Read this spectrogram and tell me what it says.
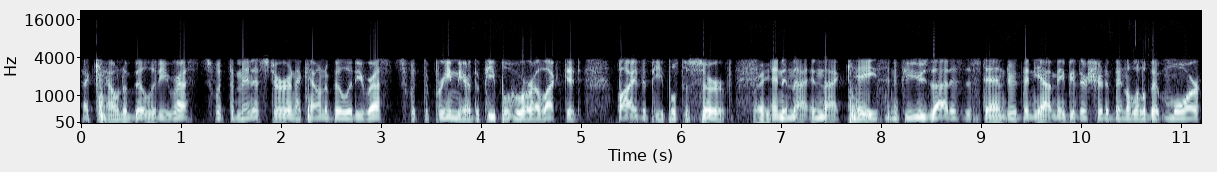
accountability rests with the minister and accountability rests with the premier, the people who are elected by the people to serve. Right. And in that in that case, and if you use that as the standard, then yeah, maybe there should have been a little bit more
